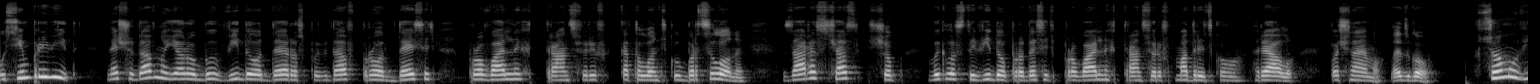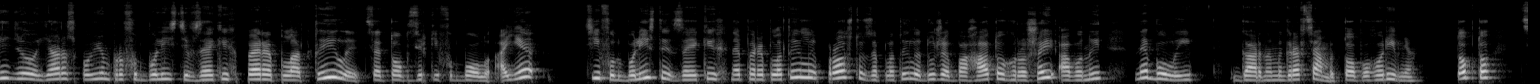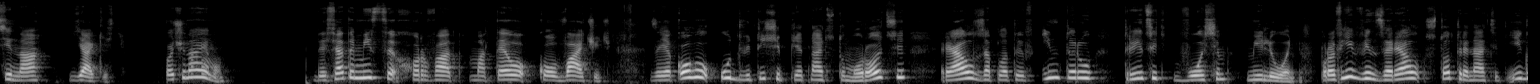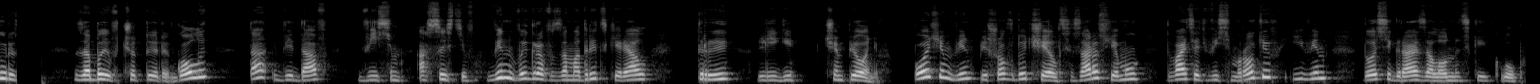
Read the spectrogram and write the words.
Усім привіт! Нещодавно я робив відео, де розповідав про 10 провальних трансферів каталонської Барселони. Зараз час, щоб викласти відео про 10 провальних трансферів мадридського реалу. Починаємо. Let's go! В цьому відео я розповім про футболістів, за яких переплатили це топ зірки футболу. А є ті футболісти, за яких не переплатили, просто заплатили дуже багато грошей, а вони не були гарними гравцями топового рівня. Тобто ціна якість. Починаємо. Десяте місце хорват Матео Ковачич, за якого у 2015 році Реал заплатив Інтеру 38 мільйонів. Провів він за Реал 113 ігор, забив 4 голи та віддав 8 асистів. Він виграв за мадридський Реал 3 Ліги Чемпіонів. Потім він пішов до Челсі. Зараз йому 28 років і він досі грає за лондонський клуб.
